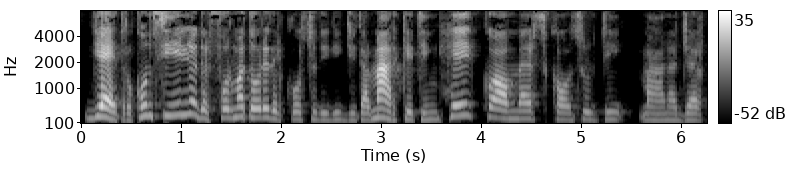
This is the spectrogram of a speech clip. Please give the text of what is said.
dietro consiglio del formatore del corso di digital marketing e commerce consulting manager.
